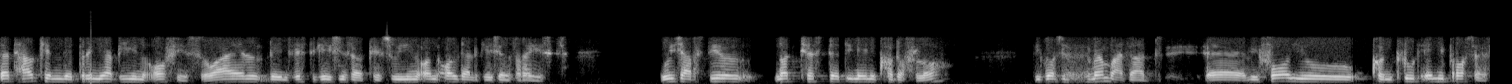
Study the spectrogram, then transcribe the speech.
that how can the Premier be in office while the investigations are pursuing on all the allegations raised, which are still not tested in any court of law? Because remember that uh, before you conclude any process,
